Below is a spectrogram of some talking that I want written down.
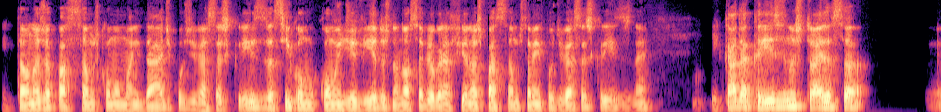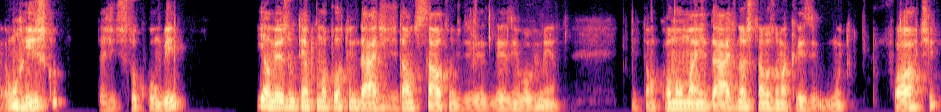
Então, nós já passamos como humanidade por diversas crises, assim como como indivíduos, na nossa biografia, nós passamos também por diversas crises, né? E cada crise nos traz essa, é, um risco da gente sucumbir e, ao mesmo tempo, uma oportunidade de dar um salto de desenvolvimento. Então, como humanidade, nós estamos numa crise muito forte,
